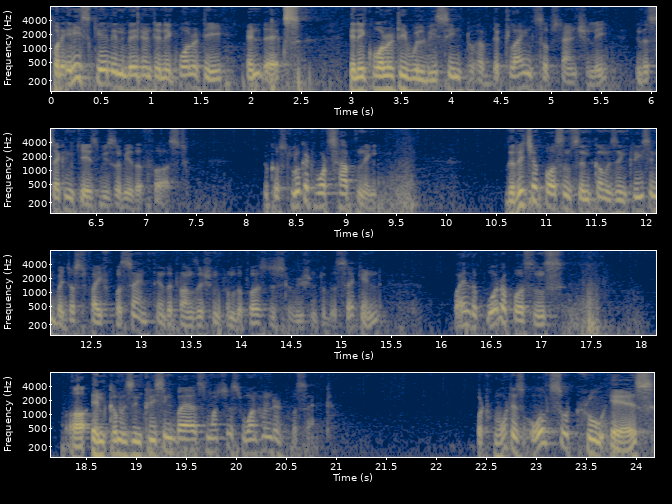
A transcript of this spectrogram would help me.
for any scale invariant inequality index, inequality will be seen to have declined substantially in the second case vis a vis the first. Because look at what's happening. The richer person's income is increasing by just 5% in the transition from the first distribution to the second, while the poorer person's uh, income is increasing by as much as 100%. But what is also true is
